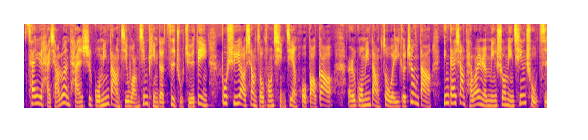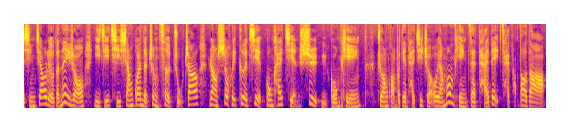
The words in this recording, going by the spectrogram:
参与海峡论坛是国民党及王金平的自主决定，不需要向总统请见或报告。而国民党作为一个政党，应该向台湾人民说明清楚此行交流的内容以及其相关的政策主张，让社会各界公开检视与公平。中央广播电台记者欧阳梦平在台北。采访报道，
